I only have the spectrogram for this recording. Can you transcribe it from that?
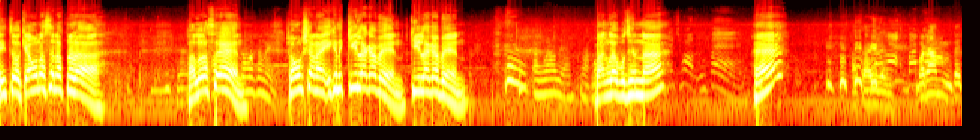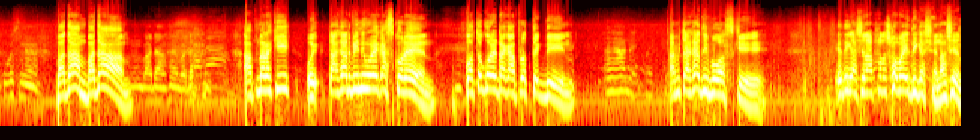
এই তো কেমন আছেন আপনারা? ভালো আছেন? সমস্যা নাই। এখানে কি লাগাবেন? কি লাগাবেন? বাংলা বুঝেন না? হ্যাঁ? বাদাম হ্যাঁ বাদাম। আপনারা কি ওই টাকার বিনিময়ে কাজ করেন? কত করে টাকা প্রত্যেক দিন? আমি টাকা দিব আজকে। এদিকে আসেন আপনারা সবাই এদিকে আসেন আসেন।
